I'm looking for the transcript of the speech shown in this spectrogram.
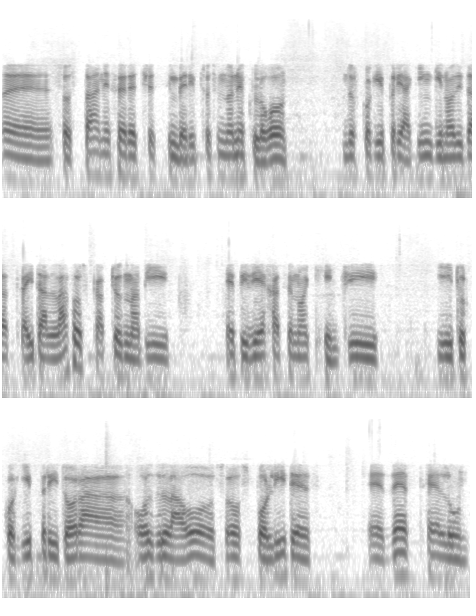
ε, σωστά ανέφερε και στην περίπτωση των εκλογών στην τουρκοκυπριακή κοινότητα θα ήταν λάθος κάποιος να πει επειδή έχασε ο Ακιντζή οι Τουρκοκύπροι τώρα ως λαός, ως πολίτες ε, δεν θέλουν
